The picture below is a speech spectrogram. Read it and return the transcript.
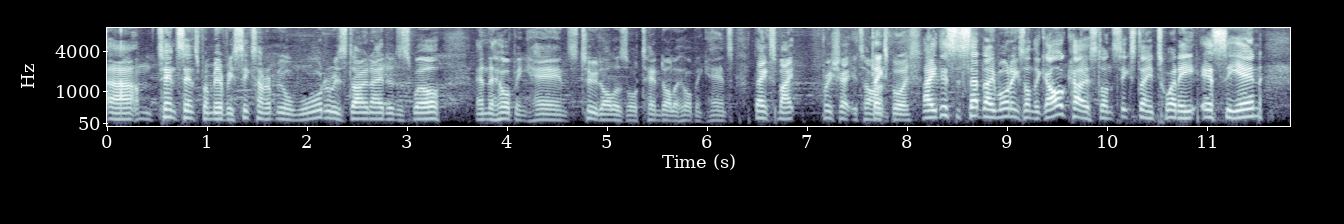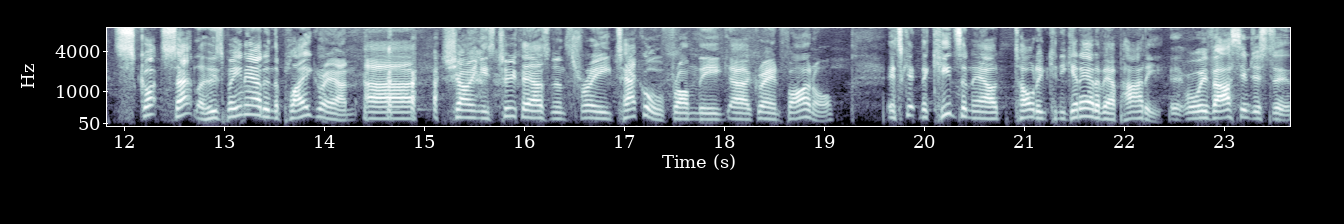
Um, Ten cents from every 600 ml water is donated as well. And the helping hands, two dollars or ten dollar helping hands. Thanks, mate. Appreciate your time. Thanks, boys. Hey, this is Saturday mornings on the Gold Coast on 1620 SEN. Scott Sattler, who's been out in the playground uh, showing his 2003 tackle from the uh, grand final. It's get, the kids are now told him, "Can you get out of our party?" Yeah, Well, we've asked him just to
